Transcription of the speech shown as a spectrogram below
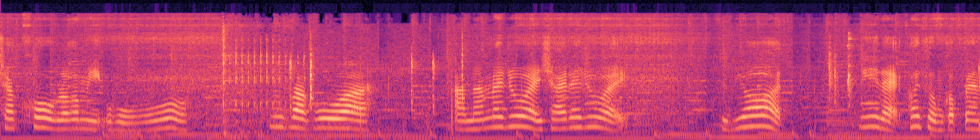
ชักโครกแล้วก็มี โอ้โห มีฝักบัว อาบน้ำได้ด้วยใช้ได้ด้วย สุดยอด นี่แหละ ค่อยสมกับเป็น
